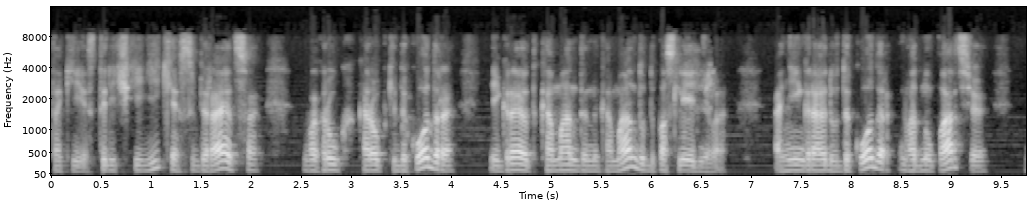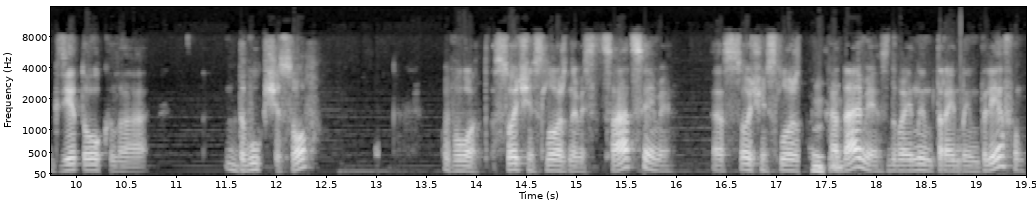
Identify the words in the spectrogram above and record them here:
такие старички-гики собираются вокруг коробки декодера, играют команды на команду до последнего – они играют в декодер в одну партию где-то около двух часов, вот, с очень сложными ассоциациями, э, с очень сложными mm-hmm. ходами, с двойным, тройным блефом,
